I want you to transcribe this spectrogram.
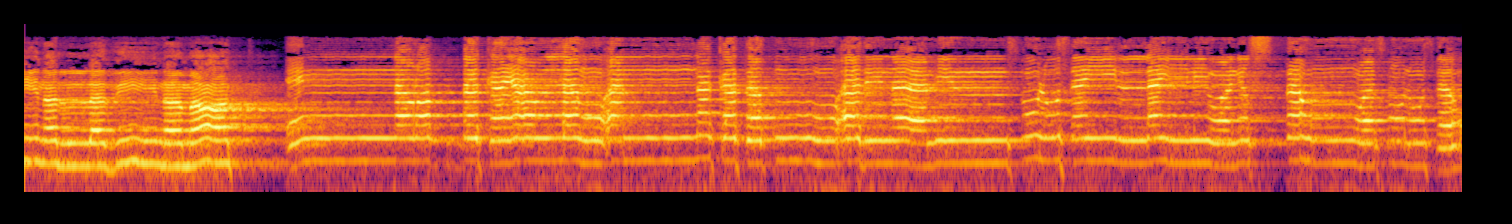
من الذين معك إن ربك يعلم أنك تقوم أدنى من ثلثي الليل ونصفه وثلثه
